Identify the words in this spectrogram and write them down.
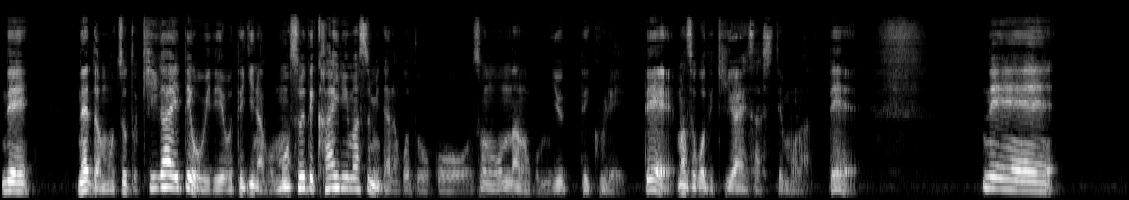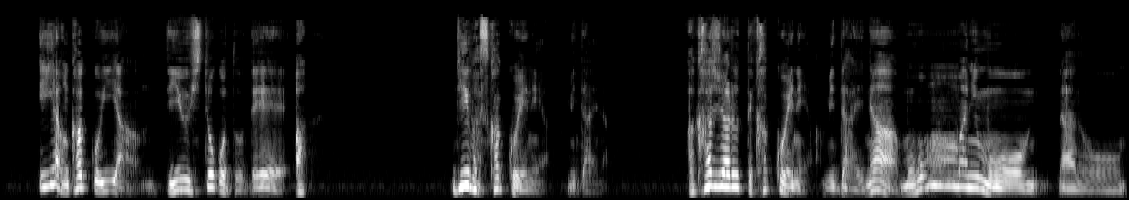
で、なんやったらもうちょっと着替えておいでよ的な子、もうそれで帰りますみたいなことをこう、その女の子も言ってくれて、まあそこで着替えさせてもらって、で、いいやん、かっこいいやんっていう一言で、あ、リーバスかっこええねや、みたいな。あ、カジュアルってかっこええねや、みたいな、もうほんまにもう、あの、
